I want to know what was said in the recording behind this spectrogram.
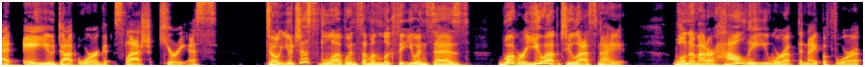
at au.org/curious. Don't you just love when someone looks at you and says, What were you up to last night? Well, no matter how late you were up the night before,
